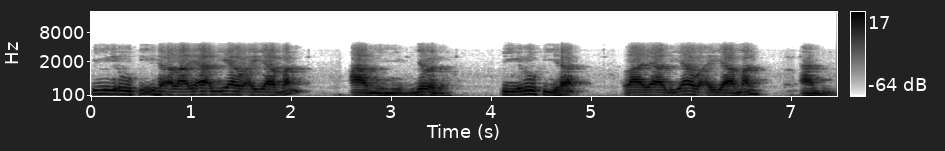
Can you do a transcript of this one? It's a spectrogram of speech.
Siru fiha layaliya wa ayaman aminin. Ya betul. Siru fiha layaliya wa ayaman amin.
